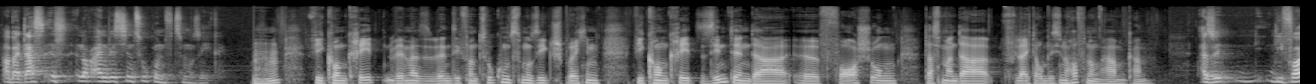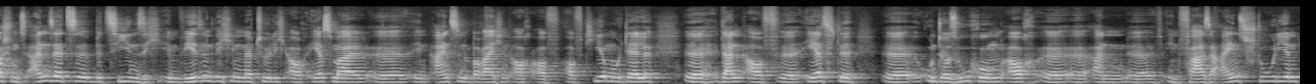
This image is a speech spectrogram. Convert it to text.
Aber das ist noch ein bisschen Zukunftsmusik. Mhm. Wie konkret, wenn, wir, wenn Sie von Zukunftsmusik sprechen, wie konkret sind denn da äh, Forschungen, dass man da vielleicht auch ein bisschen Hoffnung haben kann? Also die Forschungsansätze beziehen sich im Wesentlichen natürlich auch erstmal äh, in einzelnen Bereichen auch auf, auf Tiermodelle, äh, dann auf äh, erste äh, Untersuchungen auch äh, an, äh, in Phase 1 Studien.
